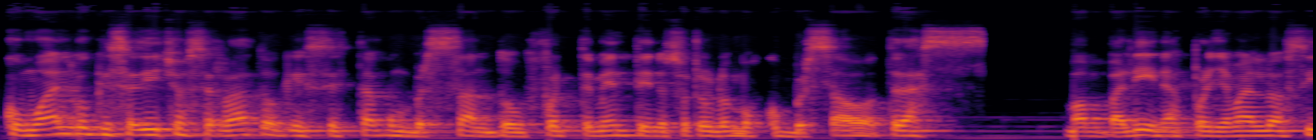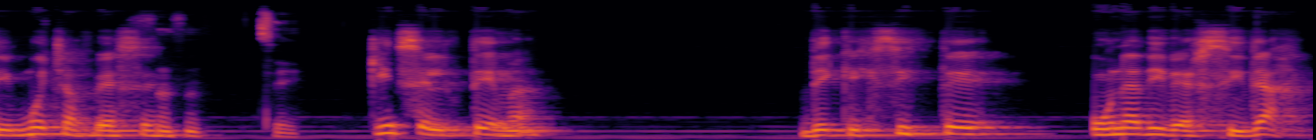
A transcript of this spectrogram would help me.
como algo que se ha dicho hace rato, que se está conversando fuertemente y nosotros lo hemos conversado tras bambalinas, por llamarlo así, muchas veces, sí. que es el tema de que existe una diversidad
